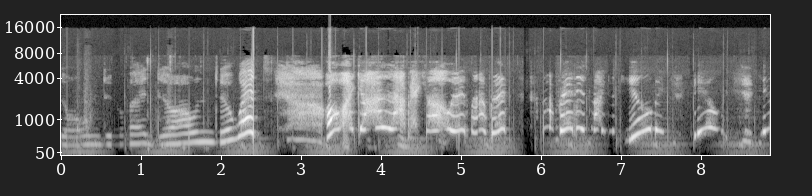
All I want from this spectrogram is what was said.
Don't do it, don't do it. Oh my god, I'm it, I'm it, I'm it, it's like, kill me, kill me, kill me.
